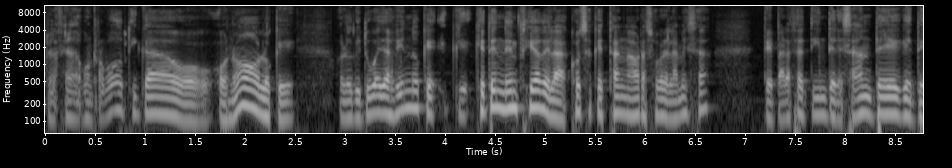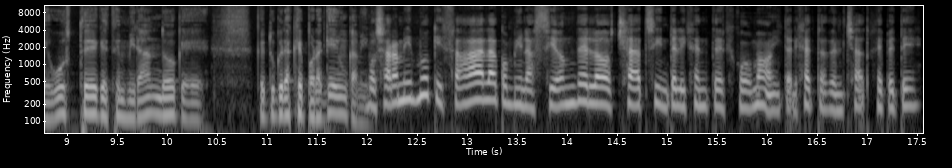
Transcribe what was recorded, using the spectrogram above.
relacionado con robótica o, o no, lo que, o lo que tú vayas viendo, ¿qué, ¿qué, qué, tendencia de las cosas que están ahora sobre la mesa te parece a ti interesante, que te guste, que estés mirando, que, que tú creas que por aquí hay un camino? Pues ahora mismo quizá la combinación de los chats inteligentes, como inteligentes del chat GPT,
